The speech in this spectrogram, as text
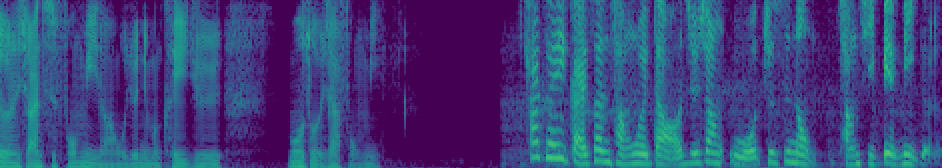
有人喜欢吃蜂蜜的话，我觉得你们可以去摸索一下蜂蜜。它可以改善肠胃道，就像我就是那种长期便秘的人，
